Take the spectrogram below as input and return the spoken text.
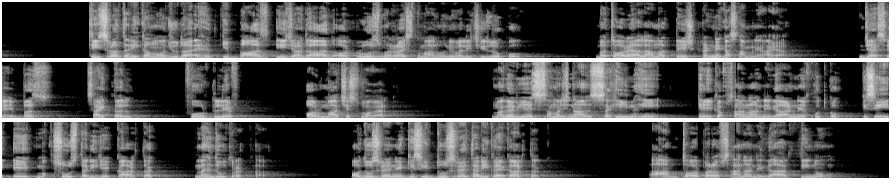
तीसरा तरीका मौजूदा अहद की बाज ईजादात और रोज़मर्रा इस्तेमाल होने वाली चीज़ों को बतौर अलामत पेश करने का सामने आया। जैसे बस, साइकिल, फोर्कलिफ्ट और माचिस वगैरह। मगर यह समझना सही नहीं कि एक अफसाना निगार ने खुद को किसी एक मखसूस तरीके कार तक महदूद रखा और दूसरे ने किसी दूसरे तरीक़ाकार तक। आमतौर पर अफसाना निगार तीनों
